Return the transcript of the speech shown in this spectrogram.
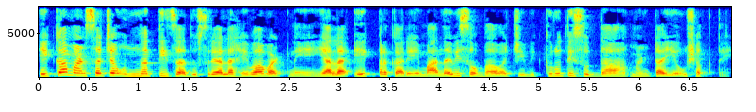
एका माणसाच्या उन्नतीचा दुसऱ्याला हेवा वाटणे याला एक प्रकारे मानवी स्वभावाची विकृतीसुद्धा म्हणता येऊ शकते.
